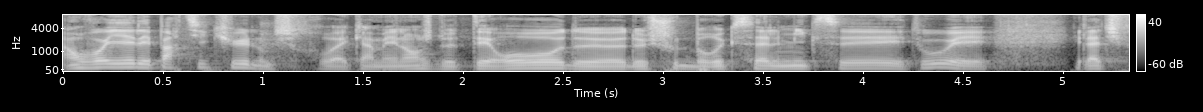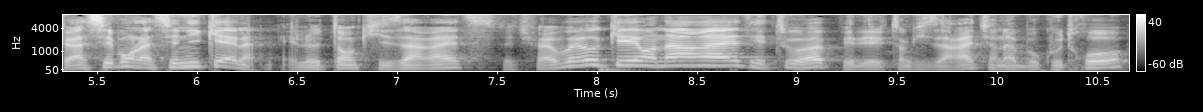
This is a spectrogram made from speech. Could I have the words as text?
envoyer les particules. Donc, je me retrouve avec un mélange de terreau, de, de chou de Bruxelles mixé et tout. Et, là, tu fais, ah, c'est bon, là, c'est nickel. Et le temps qu'ils arrêtent, tu fais, ouais, ok, on arrête et tout, hop. Et le temps qu'ils arrêtent, il y en a beaucoup trop.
